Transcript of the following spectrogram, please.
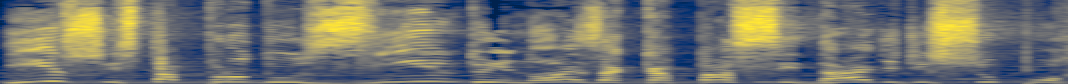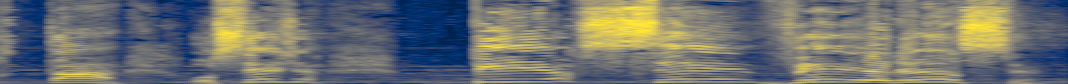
isso está produzindo em nós a capacidade de suportar, ou seja, perseverança.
